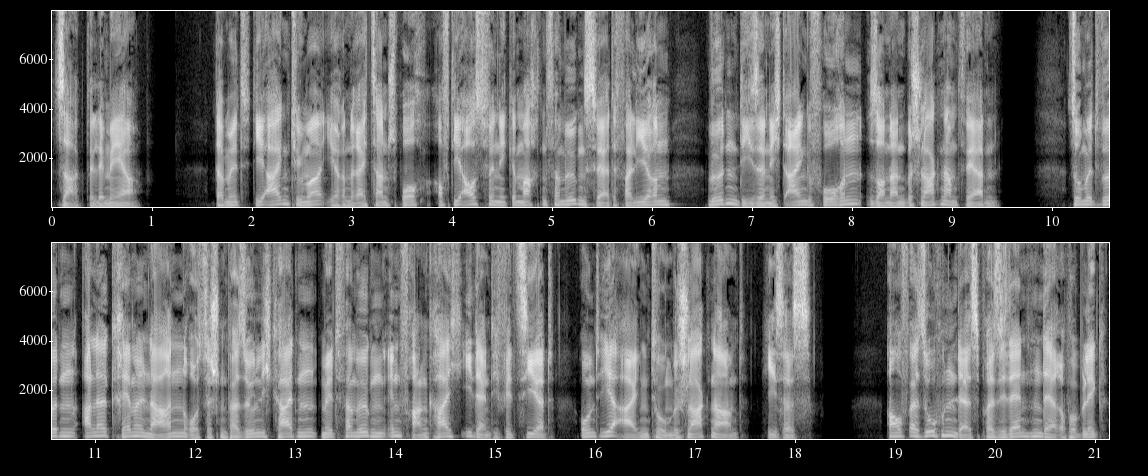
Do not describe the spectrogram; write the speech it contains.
sagte Le Maire. Damit die Eigentümer ihren Rechtsanspruch auf die ausfindig gemachten Vermögenswerte verlieren, würden diese nicht eingefroren, sondern beschlagnahmt werden. Somit würden alle kremlnahen russischen Persönlichkeiten mit Vermögen in Frankreich identifiziert und ihr Eigentum beschlagnahmt, hieß es. Auf Ersuchen des Präsidenten der Republik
